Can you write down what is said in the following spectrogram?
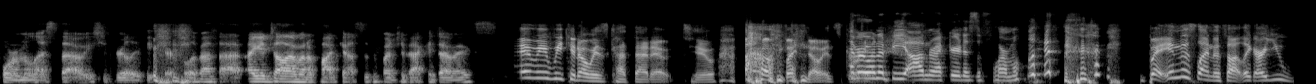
formalist, though. You should really be careful about that. I can tell I'm on a podcast with a bunch of academics. I mean, we can always cut that out too, um, but no, it's. Great. Never want to be on record as a formalist but in this line of thought like are you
